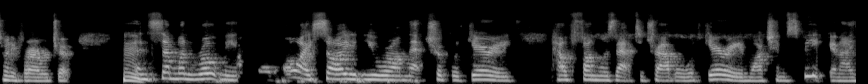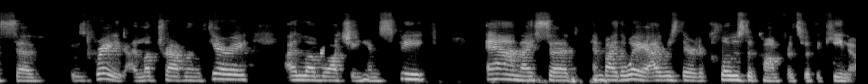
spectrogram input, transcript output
24 hour trip. Hmm. And someone wrote me, Oh, I saw you, you were on that trip with Gary. How fun was that to travel with Gary and watch him speak? And I said, It was great. I love traveling with Gary. I love watching him speak. And I said, and by the way, I was there to close the conference with the keynote.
